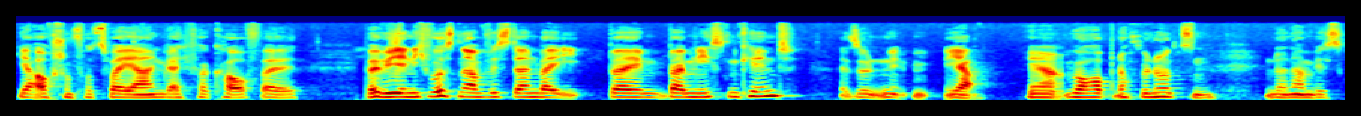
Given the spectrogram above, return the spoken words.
ja auch schon vor zwei Jahren gleich verkauft, weil weil wir ja nicht wussten, ob wir es dann bei, bei, beim nächsten Kind, also ne, ja, Ja. überhaupt noch benutzen. Und dann haben wir es,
